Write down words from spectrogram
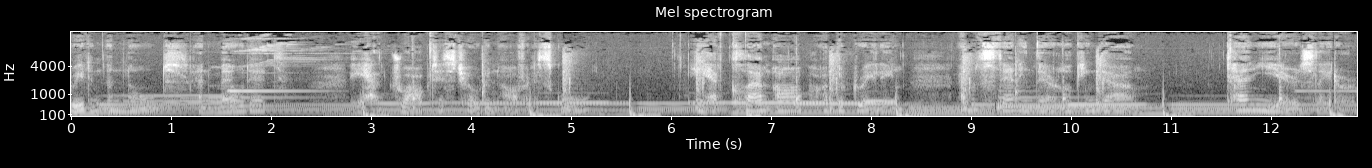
Written a note and mailed it. He had dropped his children off at school. He had climbed up on the railing and was standing there looking down. Ten years later,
